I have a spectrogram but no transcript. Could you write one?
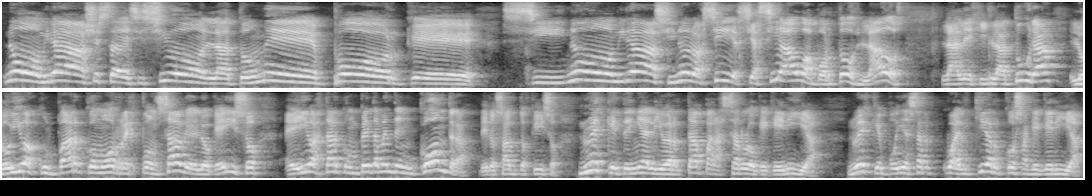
no, mirá, yo esa decisión la tomé porque si no, mirá, si no lo hacía, si hacía agua por todos lados, la legislatura lo iba a culpar como responsable de lo que hizo e iba a estar completamente en contra de los actos que hizo. No es que tenía libertad para hacer lo que quería, no es que podía hacer cualquier cosa que quería,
